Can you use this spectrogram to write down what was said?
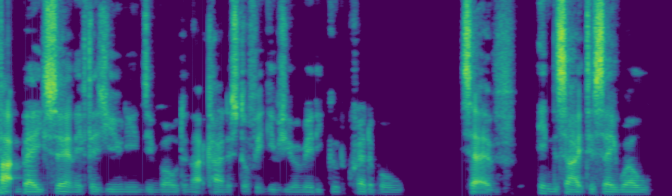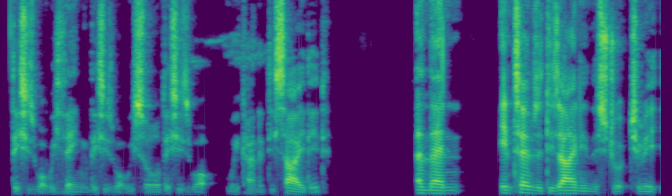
fact based. Certainly, if there's unions involved and that kind of stuff, it gives you a really good, credible set of insight to say, well, this is what we think, this is what we saw, this is what we kind of decided. And then, in terms of designing the structure, it,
